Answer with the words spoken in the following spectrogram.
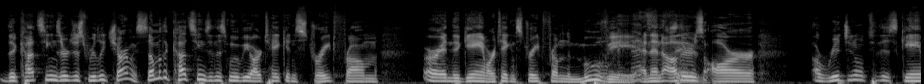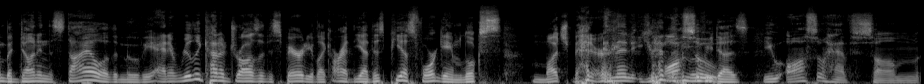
the cutscenes are just really charming. Some of the cutscenes in this movie are taken straight from, or in the game are taken straight from the movie, that's and then the others are original to this game but done in the style of the movie and it really kind of draws a disparity of like all right yeah this ps4 game looks much better and then you also the movie does you also have some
